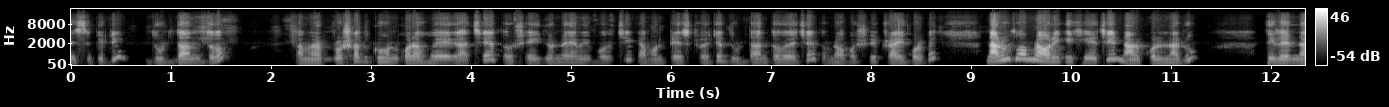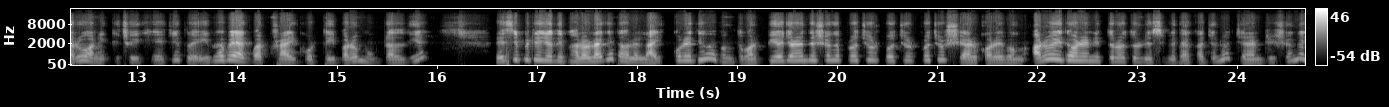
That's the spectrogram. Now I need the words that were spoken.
রেসিপিটি দুর্দান্ত। আমার প্রসাদ গ্রহণ করা হয়ে গেছে। তো সেই জন্যই আমি বলছি, কেমন টেস্ট হয়েছে, দুর্দান্ত হয়েছে, তোমরা অবশ্যই ট্রাই করবে। নাড়ু তো আমরা অনেকেই খেয়েছি, নারকল নাড়ু, তিলের নাড়ু অনেক কিছুই খেয়েছি। তো এইভাবে একবার ট্রাই করতেই পারো মুগ ডাল দিয়ে। রেসিপিটি যদি ভালো লাগে তাহলে লাইক করে দিও এবং তোমার প্রিয়জনদের সঙ্গে প্রচুর প্রচুর প্রচুর শেয়ার করো এবং আরও এই ধরনের নিত্য নতুন রেসিপি দেখার জন্য চ্যানেলটির সঙ্গে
